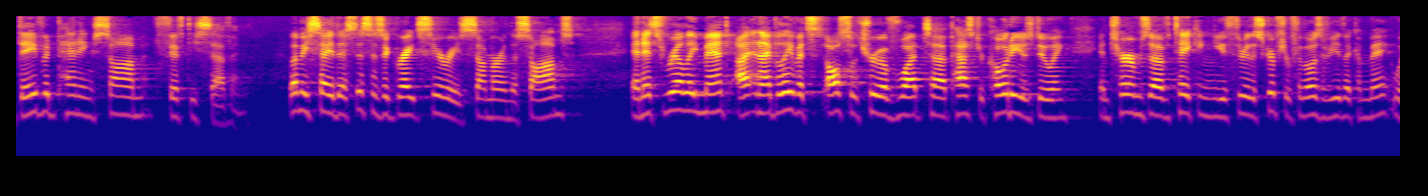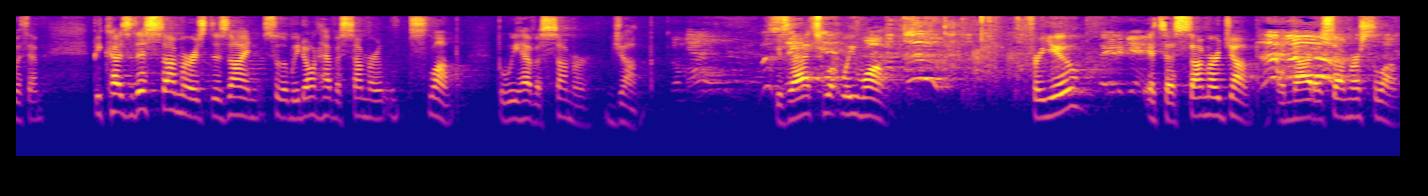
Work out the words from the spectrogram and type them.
David penning Psalm 57. Let me say this this is a great series, Summer in the Psalms. And it's really meant, and I believe it's also true of what uh, Pastor Cody is doing in terms of taking you through the scripture for those of you that meet with him. Because this summer is designed so that we don't have a summer slump, but we have a summer jump. Because that's what we want. For you, it's a summer jump and not a summer slump.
